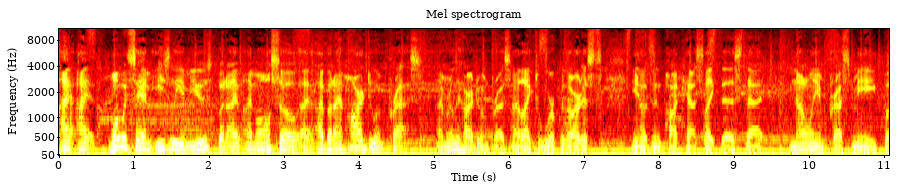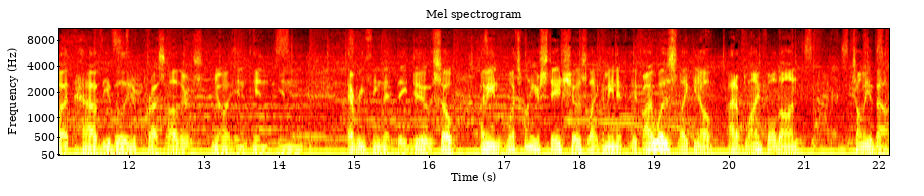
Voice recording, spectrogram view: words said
I, I, one would say I'm easily amused, but I'm, I'm also, I, but I'm hard to impress. I'm really hard to impress, and I like to work with artists, you know, doing podcasts like this that not only impress me, but have the ability to impress others, you know, in, in, in everything that they do. So, I mean, what's one of your stage shows like? I mean, if, if I was like, you know, I had a blindfold on, tell me about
